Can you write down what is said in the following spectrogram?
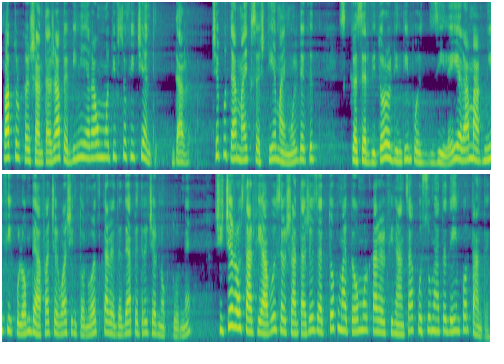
Faptul că îl șantaja pe Bini era un motiv suficient, dar ce putea Mike să știe mai mult decât că servitorul din timpul zilei era magnificul om de afaceri Washington Worth care dădea petreceri nocturne și ce rost ar fi avut să-l șantajeze tocmai pe omul care îl finanța cu sume atât de importante.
